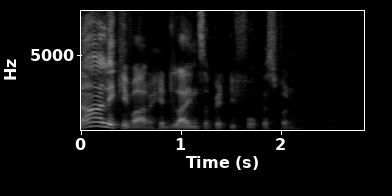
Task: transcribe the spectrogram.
நாளைக்கு வர ஹெட்லைன்ஸை பற்றி ஃபோக்கஸ் பண்ணுவோம்.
